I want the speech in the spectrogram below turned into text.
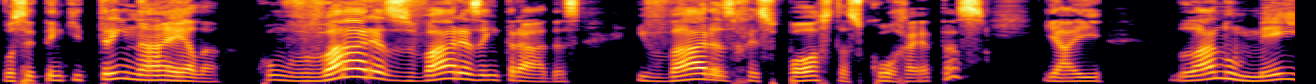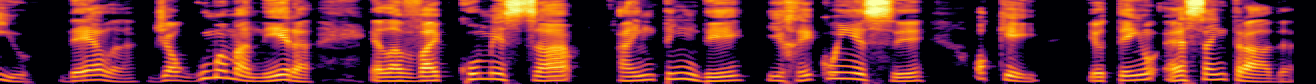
você tem que treinar ela com várias, várias entradas e várias respostas corretas. E aí, lá no meio dela, de alguma maneira, ela vai começar a entender e reconhecer: ok, eu tenho essa entrada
